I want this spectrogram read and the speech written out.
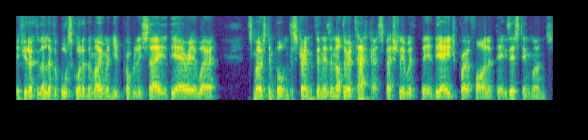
if you look at the Liverpool squad at the moment, you'd probably say the area where it's most important to strengthen is another attacker, especially with the, the age profile of the existing ones.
